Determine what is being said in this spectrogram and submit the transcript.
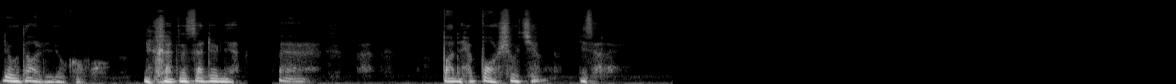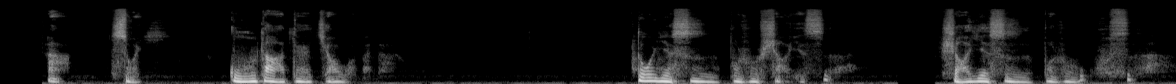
六道里有果报。你还在在这里，呃，把那些报受尽了，你再来。啊，所以古大德教我们的，多一事不如少一事。少一事不如无事啊，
